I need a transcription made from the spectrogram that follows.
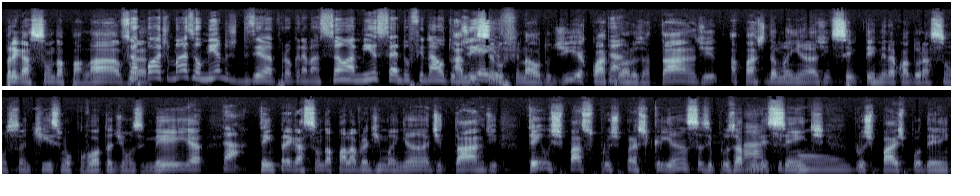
pregação da palavra. O senhor pode mais ou menos dizer a programação? A missa é no final do a dia? A missa é no final do dia, quatro tá. horas da tarde. A parte da manhã a gente sempre termina com a adoração ao Santíssimo por volta de onze e meia. Tá. Tem pregação da palavra de manhã, de tarde. Tem o espaço para as crianças e para os ah, adolescentes, ah, para os pais poderem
